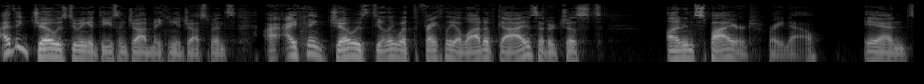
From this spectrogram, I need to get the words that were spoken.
I think Joe is doing a decent job making adjustments. I, I think Joe is dealing with, frankly, a lot of guys that are just uninspired right now. And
